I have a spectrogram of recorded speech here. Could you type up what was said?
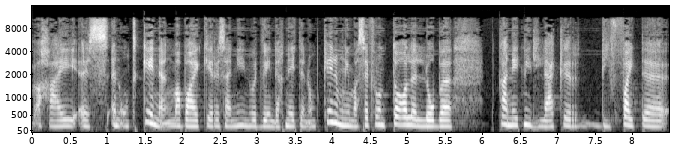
ag hy is in ontkenning, maar baie keer is hy nie noodwendig net in ontkenning nie, maar sy frontale lobbe kan net nie lekker die feite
